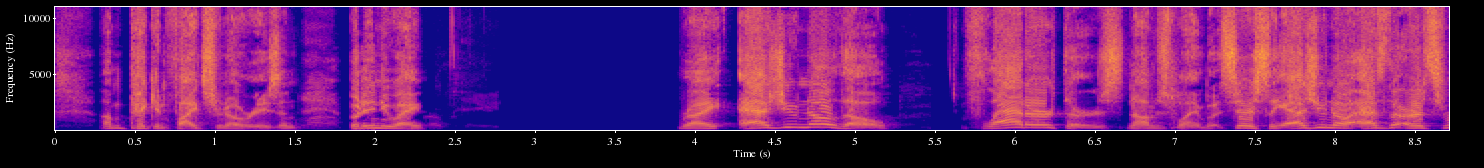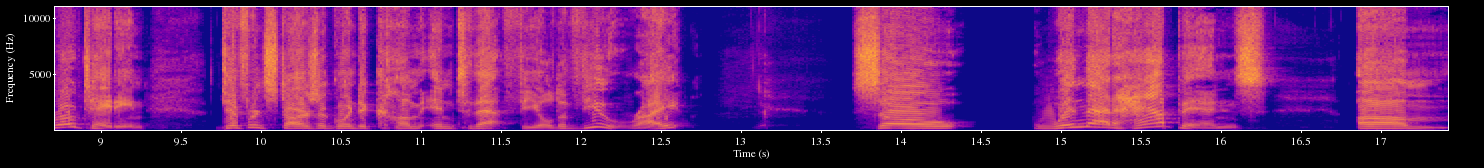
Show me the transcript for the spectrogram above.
I'm picking fights for no reason. But anyway, right? As you know, though, flat earthers, no, I'm just playing, but seriously, as you know, as the Earth's rotating, different stars are going to come into that field of view, right? So when that happens, um,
